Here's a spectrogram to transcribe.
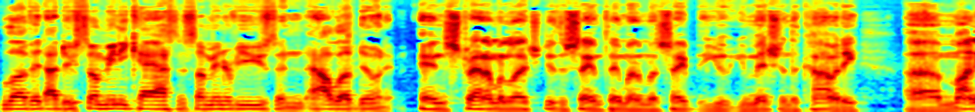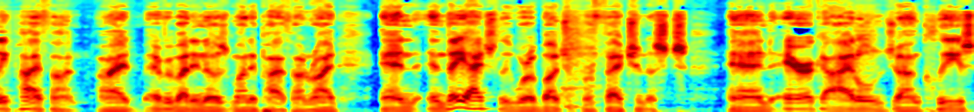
love it. I do some mini casts and some interviews, and I love doing it. And Strat, I'm going to let you do the same thing. But I'm going to say you you mentioned the comedy. Uh, Monty Python, all right. Everybody knows Monty Python, right? And and they actually were a bunch of perfectionists. And Eric Idle and John Cleese,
